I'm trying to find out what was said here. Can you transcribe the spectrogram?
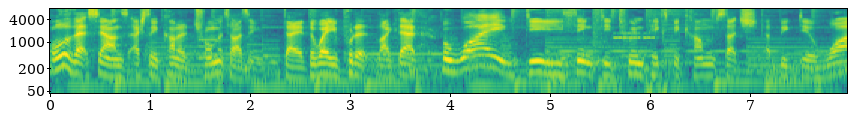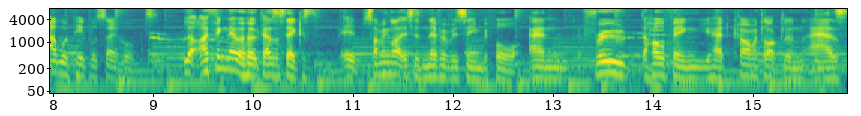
All of that sounds actually kind of traumatizing, Dave, the way you put it like that. But why do you think did Twin Peaks become such a big deal? Why were people so hooked? Look, I think they were hooked, as I said, because something like this has never been seen before. And through the whole thing, you had Kyle MacLachlan as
